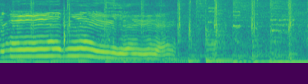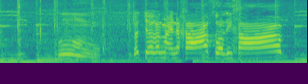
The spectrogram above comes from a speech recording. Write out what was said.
อืมอืมแล้วเจอกันใหม่นะครับ สวัสดีครับ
